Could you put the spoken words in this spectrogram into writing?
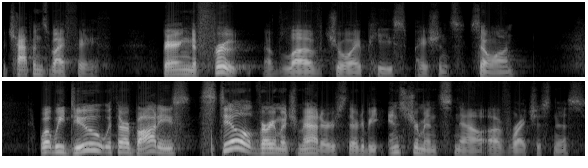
which happens by faith, bearing the fruit of love, joy, peace, patience, so on. What we do with our bodies still very much matters. They're to be instruments now of righteousness.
